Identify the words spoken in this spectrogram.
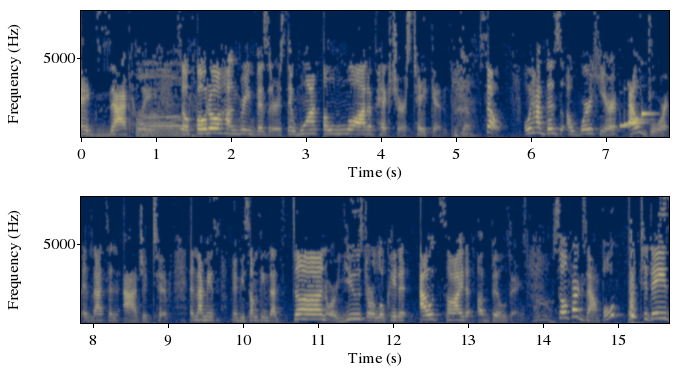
Exactly. So okay. photo hungry visitors, they want a lot of pictures taken. Okay. So we have this a word here, outdoor, and that's an adjective. And that means maybe something that's done or used or located outside a building. Ah. So for example, today's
